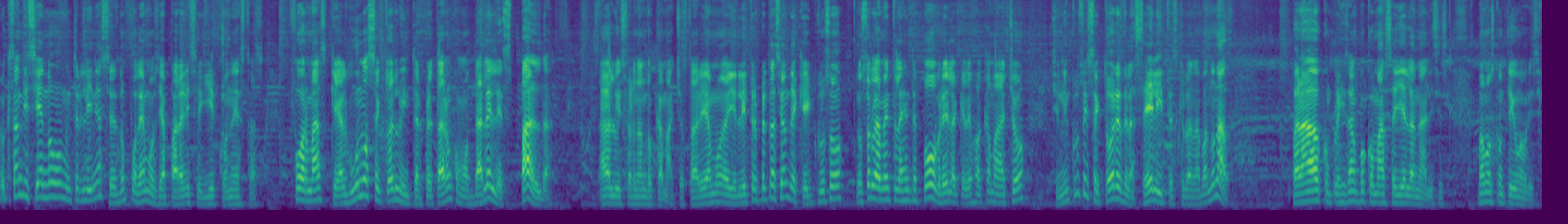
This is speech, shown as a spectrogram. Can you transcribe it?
Lo que están diciendo entre líneas es no podemos ya parar y seguir con estas formas que algunos sectores lo interpretaron como darle la espalda a Luis Fernando Camacho. Estaríamos ahí en la interpretación de que incluso no solamente la gente pobre la que dejó a Camacho, sino incluso hay sectores de las élites que lo han abandonado. Para complejizar un poco más ahí el análisis. Vamos contigo, Mauricio.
